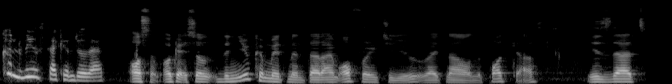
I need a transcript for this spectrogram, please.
convinced I can do that. Awesome. Okay, so the new commitment that I'm offering to you right now on the podcast is that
